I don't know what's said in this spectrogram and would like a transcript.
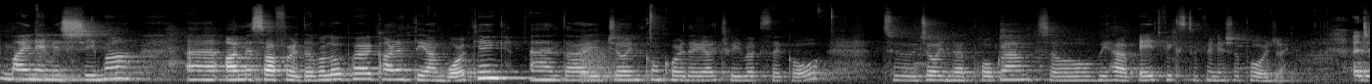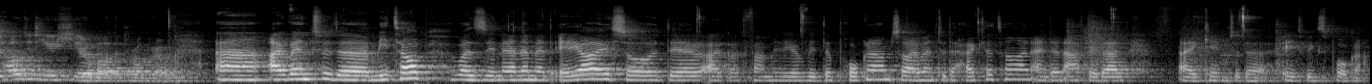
My name is Shima. Uh, I'm a software developer. Currently, I'm working, and I joined Concordia AI three weeks ago to join the program. So we have eight weeks to finish a project. And how did you hear about the program? Uh, I went to the meetup, was in Element AI, so there I got familiar with the program. So I went to the hackathon, and then after that, I came to the eight weeks program.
